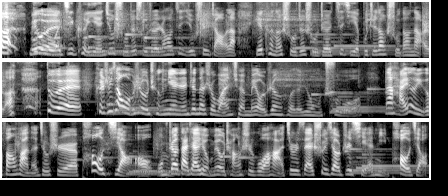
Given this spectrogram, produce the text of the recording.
没有逻辑可言，就数着数着，然后自己就睡着了，也可能数着数着自己也不知道数到哪儿了。对，可是像我们这种成年人，真的是完全没有任何的用处。那还有一个方法呢，就是泡脚。我不知道大家有没有尝试过哈，就是在睡觉之前你泡脚，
